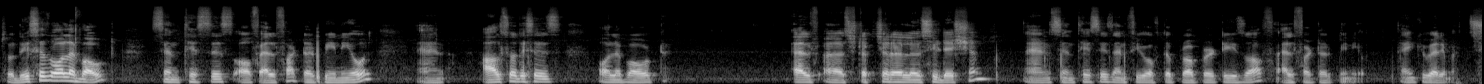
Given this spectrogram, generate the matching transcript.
So, this is all about synthesis of alpha terpineol and also this is all about uh, structural elucidation and synthesis and few of the properties of alpha terpineol. Thank you very much.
